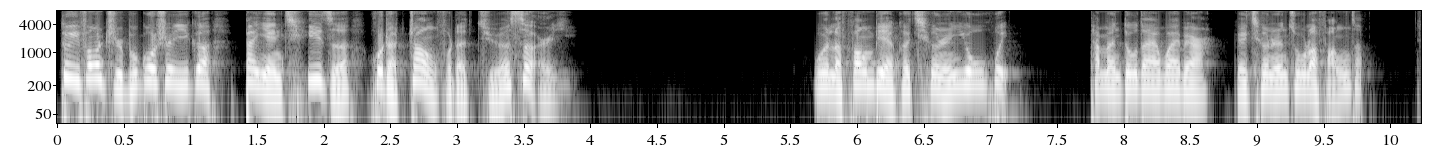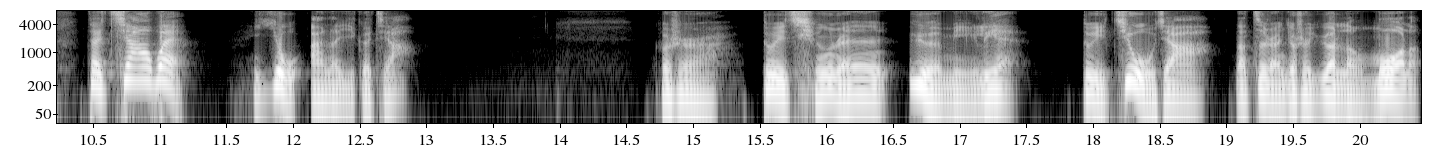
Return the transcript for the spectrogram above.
对方只不过是一个扮演妻子或者丈夫的角色而已。为了方便和情人幽会，他们都在外边。给情人租了房子，在家外又安了一个家。可是对情人越迷恋，对旧家那自然就是越冷漠了。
